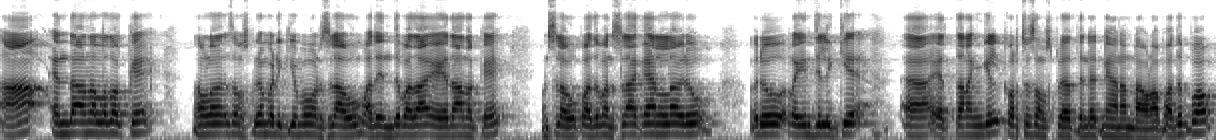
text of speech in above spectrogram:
ആ എന്താണെന്നുള്ളതൊക്കെ നമ്മൾ സംസ്കൃതം പഠിക്കുമ്പോൾ മനസ്സിലാവും. അത് എന്ത് പദ ഏതാന്നൊക്കെ മനസ്സിലാവും. അപ്പോൾ അത് മനസ്സിലാക്കാനുള്ള ഒരു ഒരു റേഞ്ചിലേക്ക് എത്തണമെങ്കിൽ കുറച്ച് സംസ്കൃതത്തിന്റെ ജ്ഞാനം ഉണ്ടാവണം. അപ്പോൾ അതിപ്പോൾ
